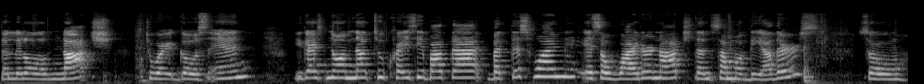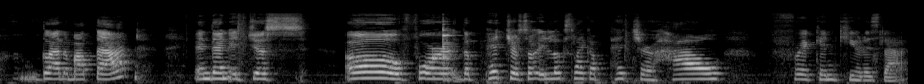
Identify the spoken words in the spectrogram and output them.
the little notch to where it goes in. You guys know I'm not too crazy about that, but this one is a wider notch than some of the others. So I'm glad about that. And then it just, oh, for the picture. So it looks like a picture. How freaking cute is that?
